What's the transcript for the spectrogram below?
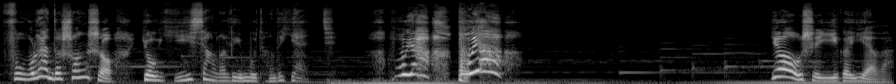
腐烂的双手又移向了李木腾的眼睛。不要，不要！又是一个夜晚，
